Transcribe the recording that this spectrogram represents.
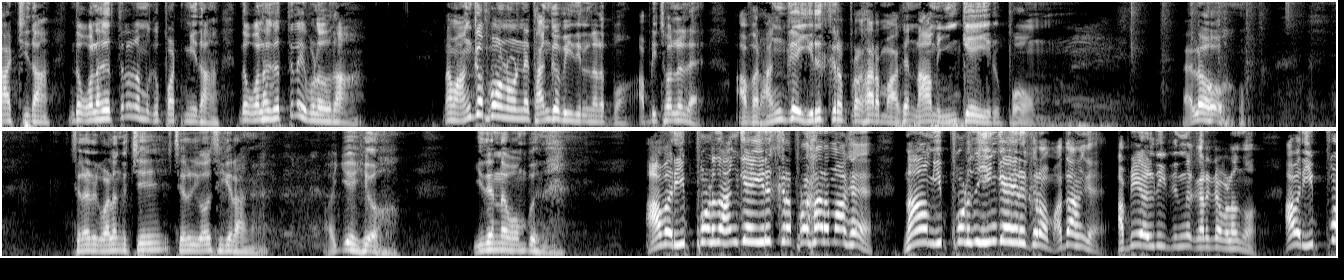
தாட்சி தான் இந்த உலகத்தில் நமக்கு பட்னி தான் இந்த உலகத்தில் இவ்வளவு தான் நாம் அங்கே போனோடனே தங்க வீதியில் நடப்போம். அப்படி சொல்லலை. அவர் அங்கே இருக்கிற பிரகாரமாக நாம் இங்கே இருப்போம். ஹலோ. சிலருக்கு வழங்குச்சு சிலர் யோசிக்கிறாங்க. ஐயோ இது என்ன வம்பு? அவர் இப்பொழுது அங்கே இருக்கிற பிரகாரமாக நாம் இப்பொழுது இங்கே இருக்கிறோம். அதாங்க அப்படியே எழுதிக்கிட்டு கரெக்டாக விளங்கும். அவர் இப்போ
